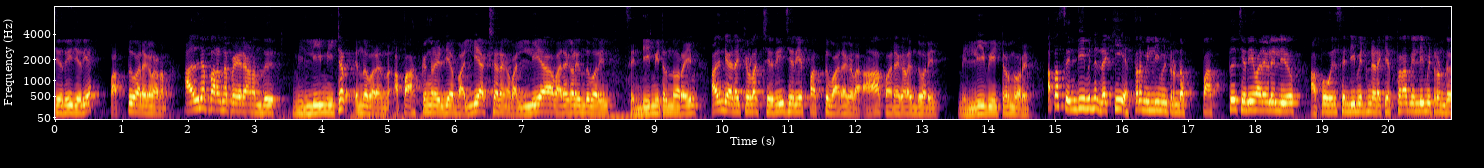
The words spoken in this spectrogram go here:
ചെറിയ ചെറിയ പത്ത് വരകളാണ്. അതിനെ പറയുന്ന പേരാണെന്ത്? മില്ലിമീറ്റർ എന്ന് പറയുന്നത്. അപ്പോൾ അക്കങ്ങൾ എഴുതിയ വലിയ അക്ഷരങ്ങൾ വലിയ വരകൾ എന്ത് പറയും? സെന്റിമീറ്റർ എന്ന് പറയും. അതിന്റെ ഇടയ്ക്കുള്ള ചെറിയ ചെറിയ പത്ത് വരകൾ ആ വരകൾ എന്ത് പറയും? മില്ലിമീറ്റർ എന്ന് പറയും. അപ്പോൾ സെന്റിമീറ്ററിന്റെ ഇടയ്ക്ക് എത്ര മില്ലിമീറ്റർ ഉണ്ട്? പത്ത് ചെറിയ വരകളില്ലയോ? അപ്പോൾ ഒരു സെന്റിമീറ്ററിന്റെ ഇടയ്ക്ക് എത്ര മില്ലിമീറ്റർ ഉണ്ട്?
